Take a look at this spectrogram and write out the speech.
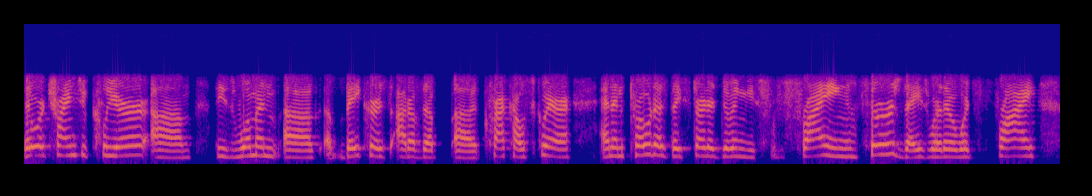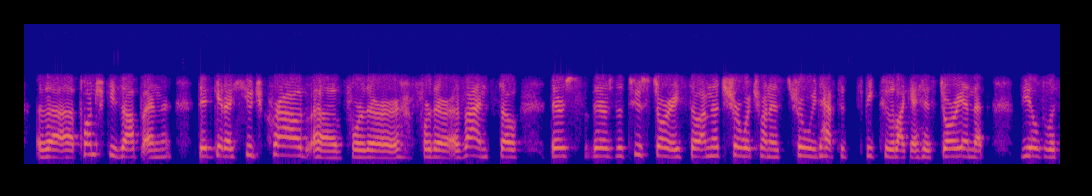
they were trying to clear um, these women uh, bakers out of the uh, Krakow Square, and in protest they started doing these frying Thursdays where they would fry the paczkis up, and they'd get a huge crowd uh, for their for their event. So there's there's the two stories. So I'm not sure which one is true. We'd have to speak to like a historian that deals with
